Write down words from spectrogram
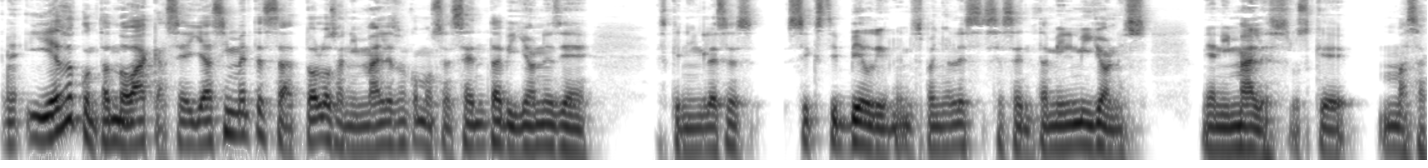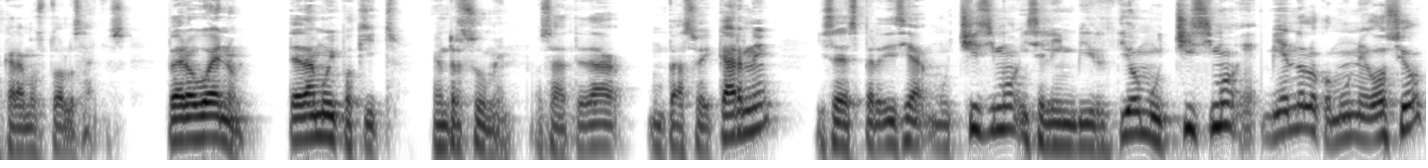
eh, y eso contando vacas, ¿eh? ya si metes a todos los animales son como 60 billones de, es que en inglés es 60 billion, en español es 60 mil millones de animales los que masacramos todos los años. Pero bueno, te da muy poquito, en resumen, o sea, te da un pedazo de carne y se desperdicia muchísimo y se le invirtió muchísimo, eh, viéndolo como un negocio,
